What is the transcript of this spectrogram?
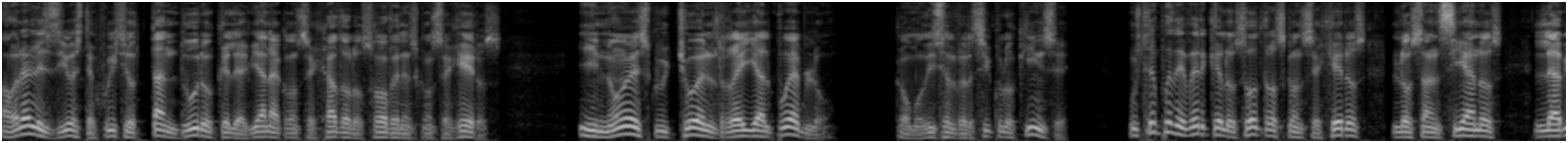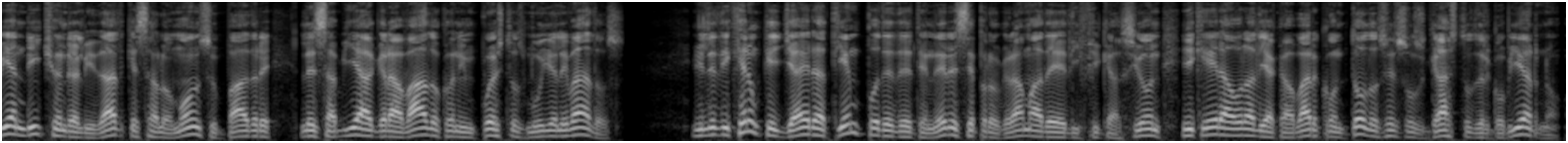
Ahora les dio este juicio tan duro que le habían aconsejado los jóvenes consejeros. Y no escuchó el rey al pueblo, como dice el versículo 15. Usted puede ver que los otros consejeros, los ancianos, le habían dicho en realidad que Salomón su padre les había agravado con impuestos muy elevados y le dijeron que ya era tiempo de detener ese programa de edificación y que era hora de acabar con todos esos gastos del gobierno.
